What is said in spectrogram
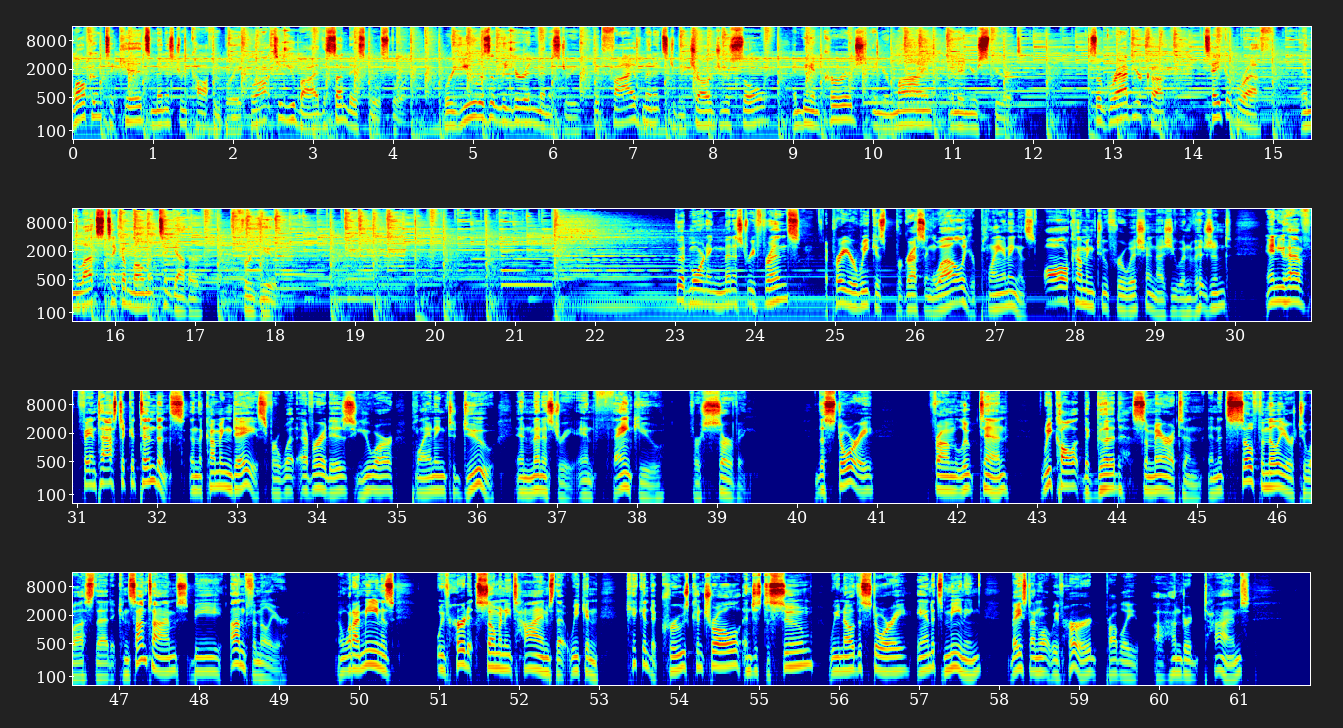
Welcome to Kids Ministry Coffee Break, brought to you by the Sunday School Store, where you, as a leader in ministry, get five minutes to recharge your soul and be encouraged in your mind and in your spirit. So grab your cup, take a breath, and let's take a moment together for you. Good morning, ministry friends. I pray your week is progressing well, your planning is all coming to fruition as you envisioned, and you have fantastic attendance in the coming days for whatever it is you are planning to do in ministry. And thank you for serving. The story from Luke 10, we call it the Good Samaritan, and it's so familiar to us that it can sometimes be unfamiliar. And what I mean is, we've heard it so many times that we can kick into cruise control and just assume we know the story and its meaning based on what we've heard probably a hundred times.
